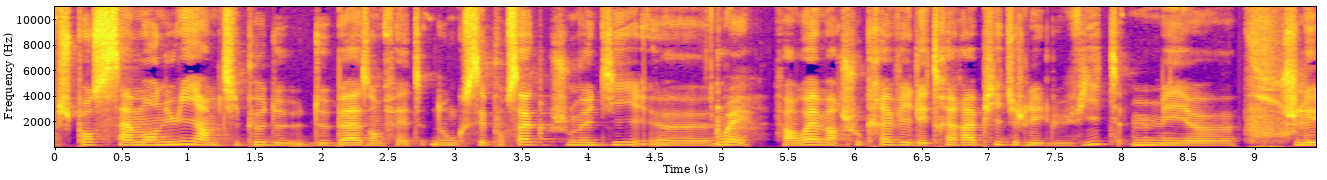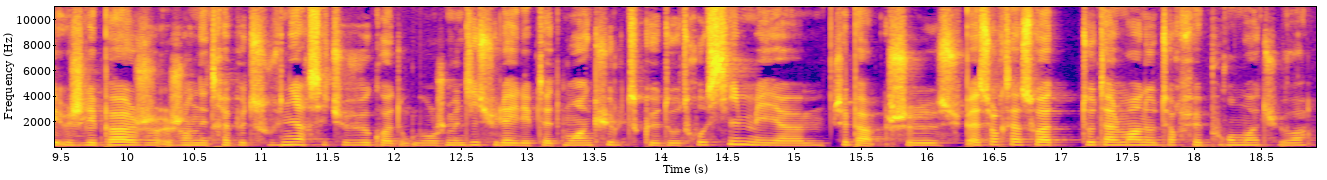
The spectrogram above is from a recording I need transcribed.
je pense, ça m'ennuie un petit peu de, de, base en fait. Donc c'est pour ça que je me dis. Euh... Ouais. Enfin ouais, Marche ou crève, il est très rapide, je l'ai lu vite, mais euh, je l'ai, je l'ai pas, j'en ai très peu de souvenirs si tu veux quoi. Donc bon, je me dis celui-là, il est peut-être moins culte que d'autres aussi, mais euh, je sais pas, je suis pas sûre que ça soit totalement un auteur fait pour moi, tu vois.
